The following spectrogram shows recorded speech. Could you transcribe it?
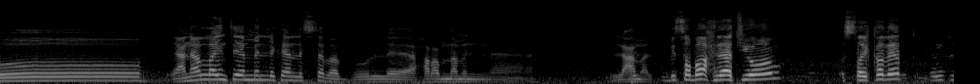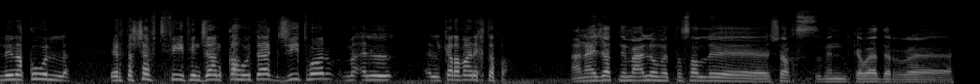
و يعني الله ينتقم من اللي كان السبب واللي حرمنا من العمل. بصباح ذات يوم استيقظت لنقول ارتشفت في فنجان قهوتك جيت هون الكرفان اختفى. أنا إجتني معلومة اتصل لي شخص من كوادر آه،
